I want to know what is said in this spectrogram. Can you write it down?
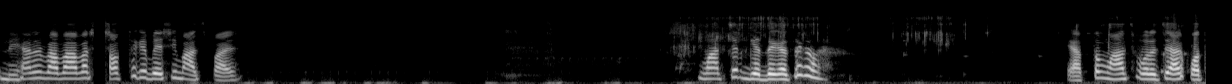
নিহারের বাবা আবার সব থেকে বেশি মাছ পায়। মাছের গেদে গেছে গো। এত মাছ পড়েছে, আর কত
